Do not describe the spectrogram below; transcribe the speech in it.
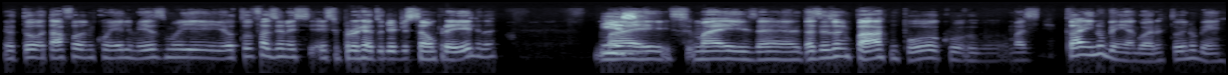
Eu tô, eu tava falando com ele mesmo e eu tô fazendo esse, esse projeto de edição para ele, né? Mas, mas é, às vezes eu empaco um pouco, mas tá indo bem agora, tô indo bem.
